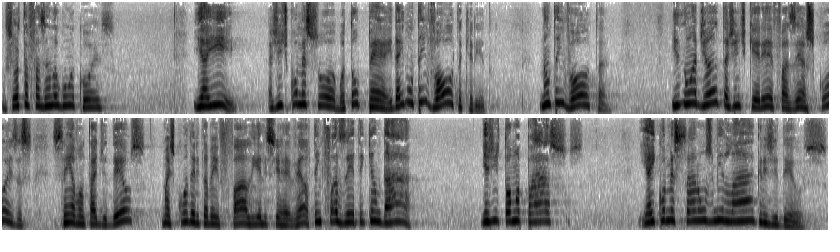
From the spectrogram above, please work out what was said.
O Senhor está fazendo alguma coisa. E aí, a gente começou, botou o pé, e daí não tem volta, querido. Não tem volta. E não adianta a gente querer fazer as coisas sem a vontade de Deus, mas quando Ele também fala e Ele se revela, tem que fazer, tem que andar. E a gente toma passos. E aí começaram os milagres de Deus.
